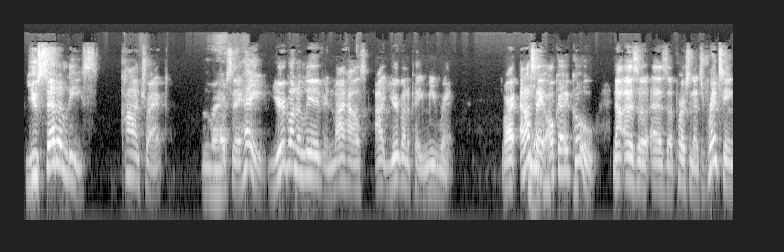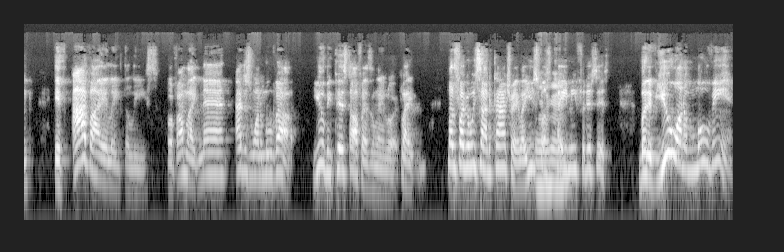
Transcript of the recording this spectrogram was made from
you set a lease contract right. say, "Hey, you're going to live in my house. I, you're going to pay me rent." Right? And I say, "Okay, cool." Now, as a as a person that's renting, if I violate the lease, or if I'm like, "Nah, I just want to move out," you'll be pissed off as a landlord. Like, motherfucker, we signed a contract. Like, you supposed mm-hmm. to pay mm-hmm. me for this, this. But if you want to move in,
